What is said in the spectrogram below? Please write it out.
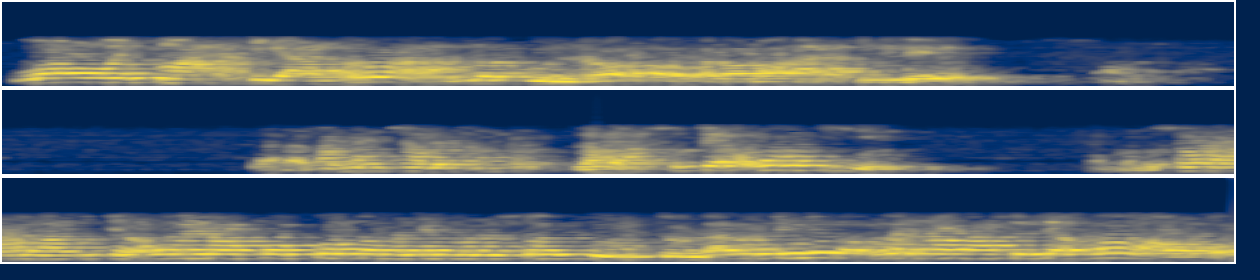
Wong wis mati yang roh mlebu neraka krana adile. Lah sampeyan salah sampeyan. Lah maksude apa iki? Lah manusa ora ngomong maksude apa ora apa-apa to menawa manusa kudu. Lah dene kok ora maksude apa apa.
